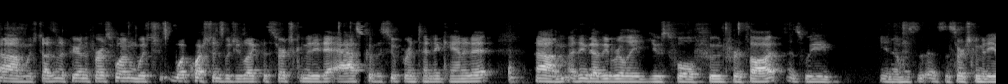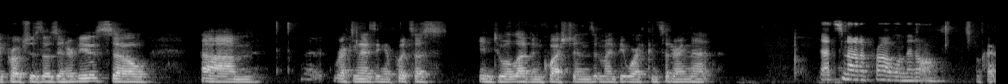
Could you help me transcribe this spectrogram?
um, which doesn't appear in the first one, which, what questions would you like the search committee to ask of a superintendent candidate? Um, I think that'd be really useful food for thought as we, you know, as, as the search committee approaches those interviews. So, um, recognizing it puts us into 11 questions, it might be worth considering that. That's not a problem at all. Okay.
